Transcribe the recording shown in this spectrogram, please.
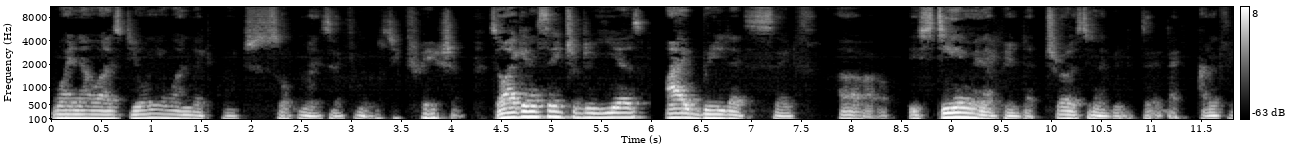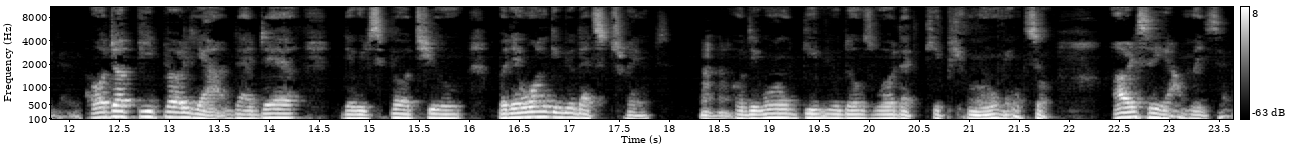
when I was the only one that could sort myself from the situation. So I can say through the years, I built that self uh, esteem and I built that trust and I built that, confidence. Other people, yeah, they're there, they will support you, but they won't give you that strength Mhm. or they won't give you those words that keep you moving. So I will say, yeah, myself.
